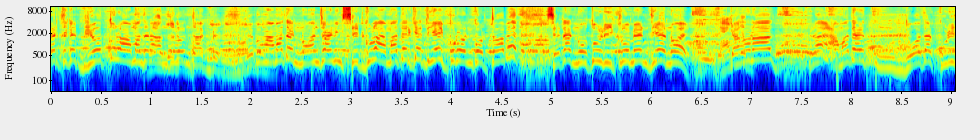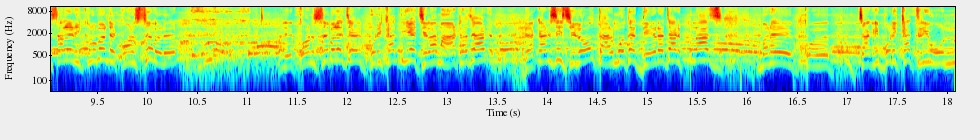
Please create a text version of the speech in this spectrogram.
এর থেকে বৃহত্তর আমাদের আন্দোলন থাকবে। এবং আমাদের নন জয়নিং সিটগুলো আমাদেরকে দিয়েই পূরণ করতে হবে সেটা নতুন রিক্রুটমেন্ট দিয়ে নয়। কেননা আমাদের দু হাজার কুড়ি সালের রিক্রুটমেন্টে কনস্টেবলের কনস্টেবলের যে পরীক্ষা দিয়েছিলাম আট হাজার ভ্যাকান্সি ছিল তার মধ্যে দেড় হাজার প্লাস মানে চাকরি পরীক্ষার্থী অন্য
